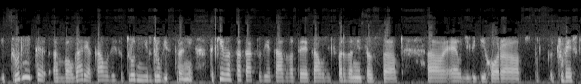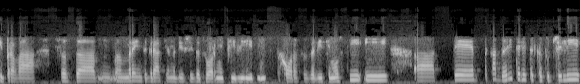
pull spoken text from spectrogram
и трудните в България каузи са трудни и в други страни. Такива са, както вие казвате, каузи свързани с а, а, ЛГБТ хора, с човешки права, с а, реинтеграция на бивши затворници или хора с зависимости и а, те, така, дарителите като че ли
